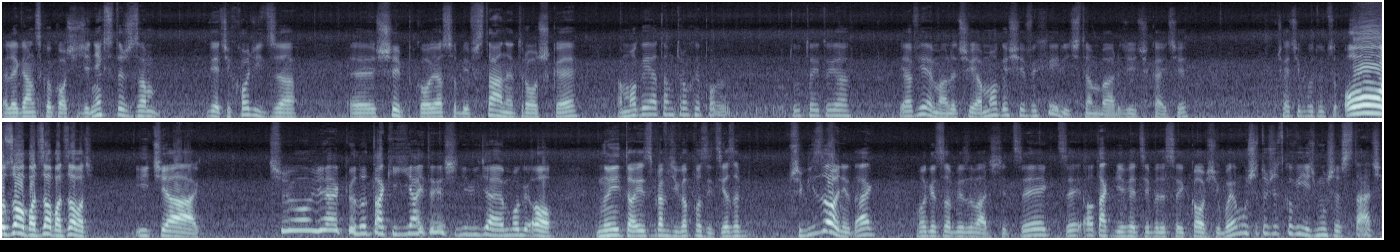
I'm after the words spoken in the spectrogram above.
elegancko kosić. Ja nie chcę też za, wiecie, chodzić za e, szybko, ja sobie wstanę troszkę, a mogę ja tam trochę po... tutaj to ja... Ja wiem, ale czy ja mogę się wychylić tam bardziej? Czekajcie. Czekajcie, bo tu co... O, zobacz, zobacz, zobacz! Iciak! Człowieku, no takich jaj to jeszcze nie widziałem, mogę... O! No i to jest prawdziwa pozycja za... przy bizonie, tak? mogę sobie, zobaczcie, cyk, cyk, o tak mniej więcej będę sobie kosił, bo ja muszę tu wszystko widzieć, muszę wstać,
